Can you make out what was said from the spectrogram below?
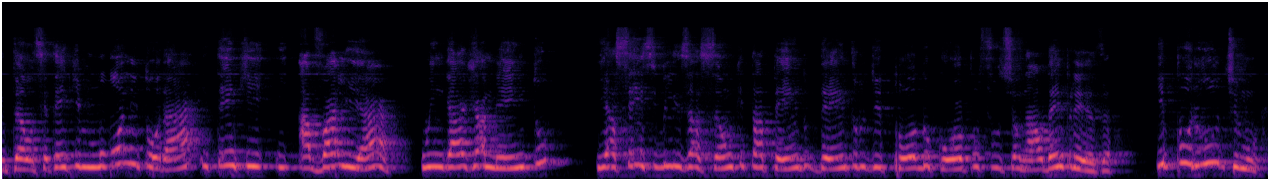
Então, você tem que monitorar e tem que avaliar o engajamento e a sensibilização que está tendo dentro de todo o corpo funcional da empresa. E, por último,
